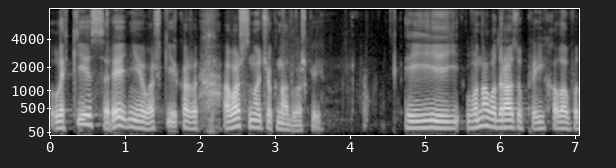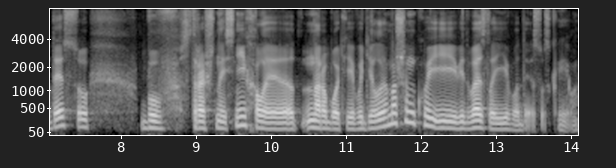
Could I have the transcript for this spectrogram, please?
легкі, середні, важкі. Каже, а ваш синочок надважкий. І вона одразу приїхала в Одесу. Був страшний сніг, але на роботі їй виділили машинку і відвезли її в Одесу з Києва.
